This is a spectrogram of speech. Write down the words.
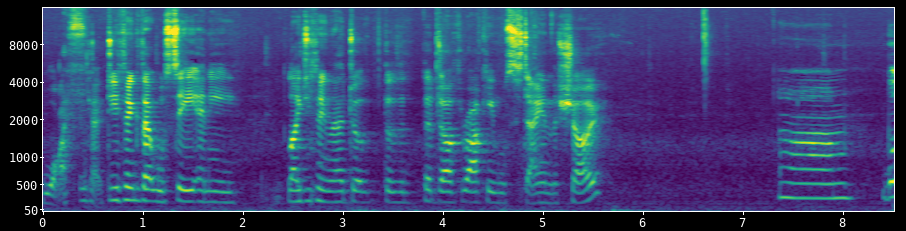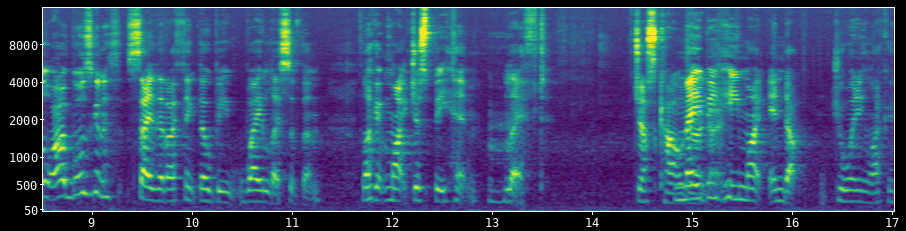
wife. Okay. Do you think that we'll see any. Like, do you think that the, the, the Dothraki will stay in the show? Um. Well, I was gonna say that I think there'll be way less of them. Like it might just be him left. Just Khal Maybe he might end up joining like a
